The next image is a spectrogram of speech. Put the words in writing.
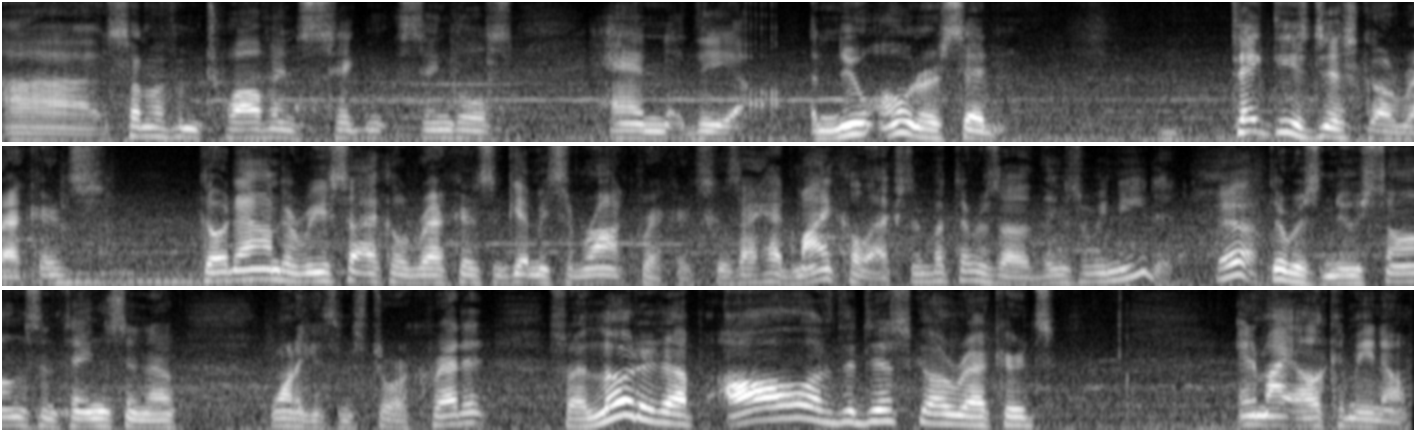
uh, some of them 12-inch sing- singles. And the uh, new owner said, "Take these disco records, go down to Recycled Records and get me some rock records because I had my collection, but there was other things we needed. Yeah. There was new songs and things, and I want to get some store credit. So I loaded up all of the disco records in my El Camino.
